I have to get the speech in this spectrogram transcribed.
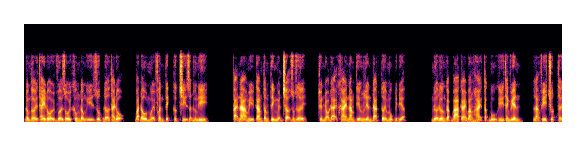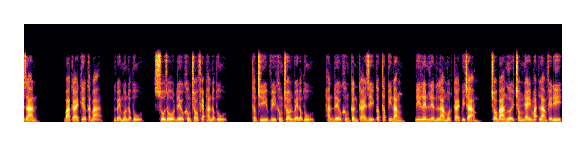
đồng thời thay đổi vừa rồi không đồng ý giúp đỡ thái độ, bắt đầu mười phần tích cực chỉ dẫn hướng đi. Tại nạ mỹ cam tâm tình nguyện trợ giúp giới thuyền nhỏ đại khái năm tiếng liền đạt tới mục đích địa. Nửa đường gặp ba cái băng hải tặc bù ghi thành viên, lãng phí chút thời gian. Ba cái kia cặn bã, lệ muốn động thủ, số rô đều không cho phép hắn động thủ thậm chí vì không cho bệ động thủ, hắn đều không cần cái gì cấp thấp kỹ năng, đi lên liền là một cái quỷ chạm cho ba người trong nháy mắt làm phế đi.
